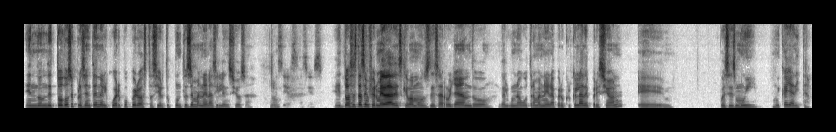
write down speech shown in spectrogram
en donde todo se presenta en el cuerpo, pero hasta cierto punto es de manera silenciosa. Así es, así es. Eh, todas estas enfermedades que vamos desarrollando de alguna u otra manera, pero creo que la depresión eh, pues es muy, muy calladita.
